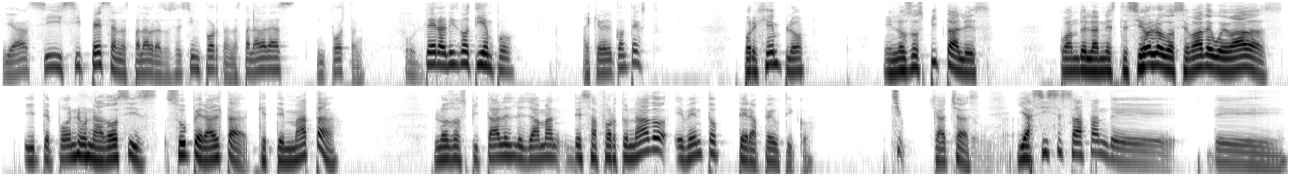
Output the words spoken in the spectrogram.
Ya, sí, sí pesan las palabras, o sea, sí importan. Las palabras importan. Full. Pero al mismo tiempo, hay que ver el contexto. Por ejemplo, en los hospitales, cuando el anestesiólogo se va de huevadas y te pone una dosis súper alta que te mata, los hospitales le llaman desafortunado evento terapéutico. ¿Cachas? Y así se zafan de, de,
